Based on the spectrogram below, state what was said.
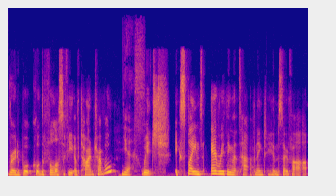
wrote a book called The Philosophy of Time Travel Yes. which explains everything that's happening to him so far.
